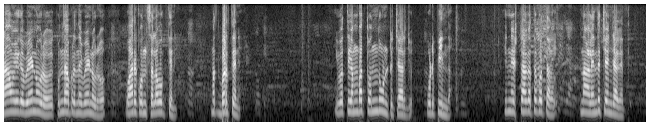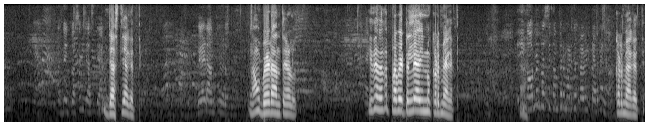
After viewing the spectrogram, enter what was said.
ನೀವು ಈಗ ವೇಣೂರು ಕುಂದಾಪುರದಿಂದ ವೇಣೂರು ವಾರಕ್ಕೆ ಒಂದು ಸಲ ಹೋಗ್ತೇನೆ. ಮತ್ತು ಬರ್ತೇನೆ. ಓಕೆ ಇವತ್ತು ಎಂಬತ್ತೊಂದು ಉಂಟು ಚಾರ್ಜು ಉಡುಪಿಯಿಂದ. ಇನ್ನು ಎಷ್ಟಾಗತ್ತೋ ಗೊತ್ತಾಗಲ್ಲ. ನಾಳೆಯಿಂದ ಚೇಂಜ್ ಆಗತ್ತೆ. ಜಾಸ್ತಿ ಆಗುತ್ತೆ. ಜಾಸ್ತಿ ಆಗತ್ತೆ. ಬೇಡ ಅಂತ ಹೇಳೋದು ನಾವು. ಬೇಡ ಅಂತ ಹೇಳೋದು. ಇದರದು ಪ್ರೈವೇಟಲ್ಲೇ ಇನ್ನೂ ಕಡಿಮೆ ಆಗತ್ತೆ. ಈ ಗೌರ್ಮೆಂಟ್ ಬಸ್ಸಿಗೆ ಕಂಪೇರ್ ಮಾಡಿದ್ರೆ ಪ್ರೈವೇಟ್ ಕಡಿಮೆನಾ? ಕಡಿಮೆ ಆಗತ್ತೆ.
